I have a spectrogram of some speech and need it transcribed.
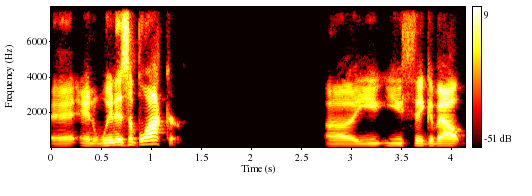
and, and win as a blocker. Uh, you you think about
